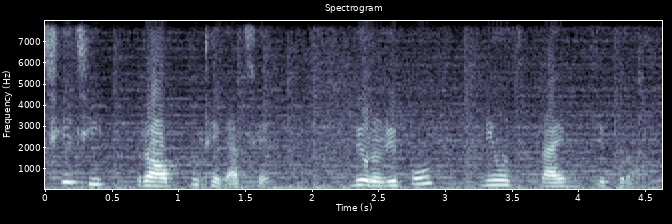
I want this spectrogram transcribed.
ছি ছি রব উঠে গেছে। Bureau report, news prime Tripura.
